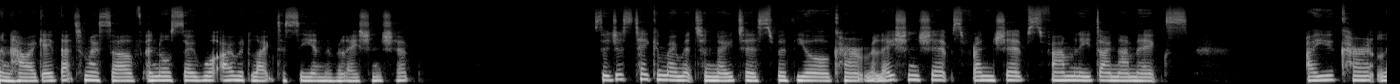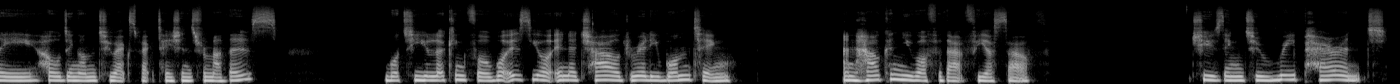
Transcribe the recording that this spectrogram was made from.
and how I gave that to myself, and also what I would like to see in the relationship. So just take a moment to notice with your current relationships, friendships, family dynamics are you currently holding on to expectations from others? What are you looking for? What is your inner child really wanting? And how can you offer that for yourself? Choosing to reparent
